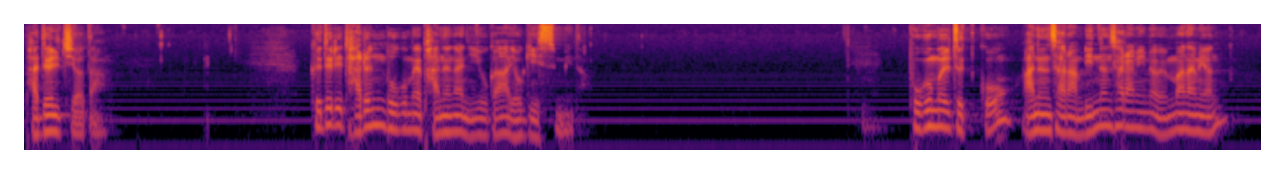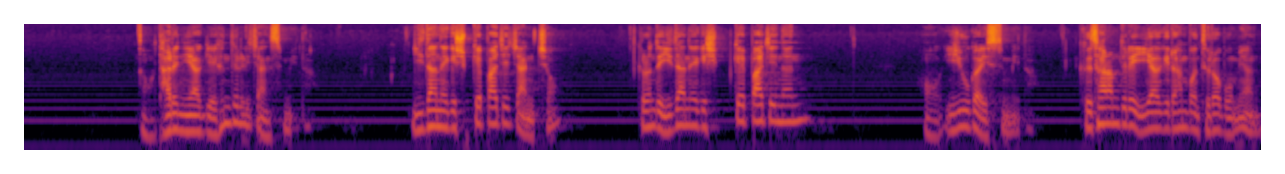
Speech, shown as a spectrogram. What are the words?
받을지어다. 그들이 다른 복음에 반응한 이유가 여기 있습니다. 복음을 듣고 아는 사람, 믿는 사람이면 웬만하면 어, 다른 이야기에 흔들리지 않습니다. 이단에게 쉽게 빠지지 않죠. 그런데 이단에게 쉽게 빠지는 어, 이유가 있습니다. 그 사람들의 이야기를 한번 들어보면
